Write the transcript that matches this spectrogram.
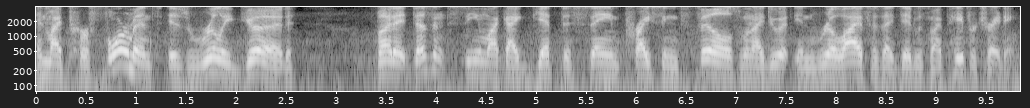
and my performance is really good, but it doesn't seem like I get the same pricing fills when I do it in real life as I did with my paper trading.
